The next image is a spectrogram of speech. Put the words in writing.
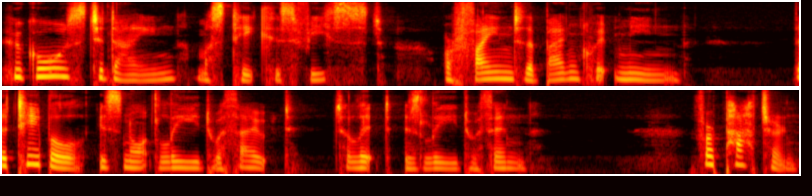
Who goes to dine must take his feast, or find the banquet mean. The table is not laid without, till it is laid within. For pattern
